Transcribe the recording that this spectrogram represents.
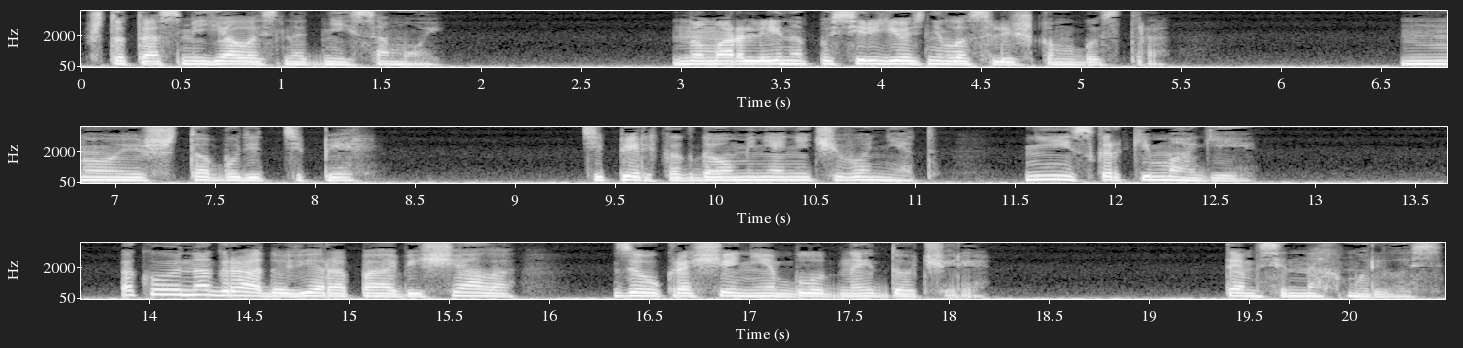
что та смеялась над ней самой. Но Марлина посерьезнела слишком быстро — ну и что будет теперь? Теперь, когда у меня ничего нет, ни искорки магии. Какую награду Вера пообещала за украшение блудной дочери? Темсин нахмурилась.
